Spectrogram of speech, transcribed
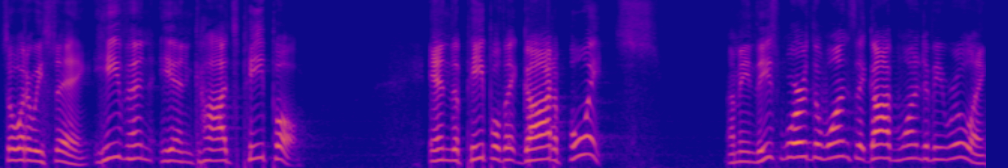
So, what are we saying? Even in God's people, in the people that God appoints, I mean, these were the ones that God wanted to be ruling.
